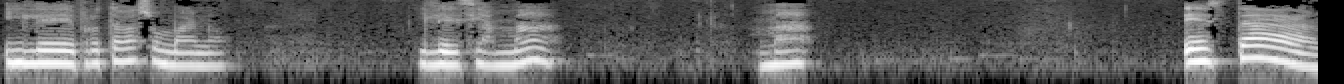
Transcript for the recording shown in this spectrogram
y le frotaba su mano. Y le decía, ma, ma. Esta,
